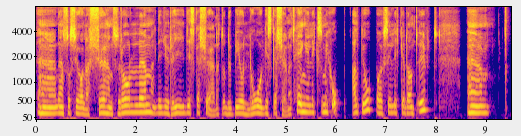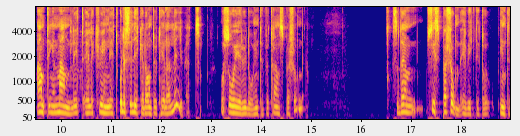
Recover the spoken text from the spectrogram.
eh, den sociala könsrollen, det juridiska könet och det biologiska könet hänger liksom ihop. Alltihopa ser likadant ut. Eh, antingen manligt eller kvinnligt och det ser likadant ut hela livet. Och så är det då inte för transpersoner. Så den cis-person är viktigt att inte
